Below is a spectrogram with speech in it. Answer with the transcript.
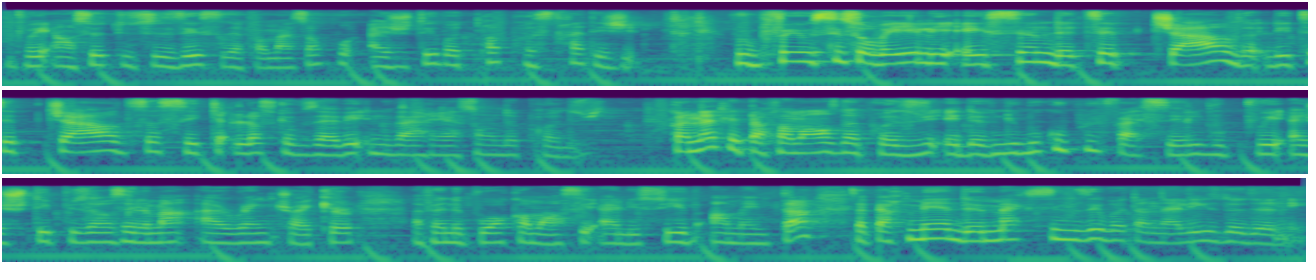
Vous pouvez ensuite utiliser ces informations pour ajouter votre propre stratégie. Vous pouvez aussi surveiller les ASIN de type Child. Les types Child, ça, c'est lorsque vous avez une variation de produit. Connaître les performances d'un produit est devenu beaucoup plus facile. Vous pouvez ajouter plusieurs éléments à Rank Tracker afin de pouvoir commencer à les suivre en même temps. Ça permet de maximiser votre analyse de données.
